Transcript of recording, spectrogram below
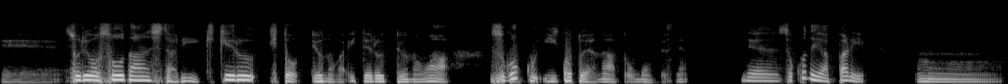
えー、それを相談したり聞ける人っていうのがいてるっていうのは、すごくいいことやなと思うんですね。で、そこでやっぱり、うーん、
